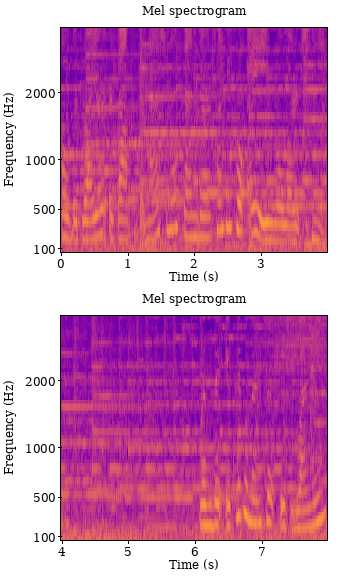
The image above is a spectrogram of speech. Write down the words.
of the dryer adopts the national standard 24A roller chain. When the equipment is running,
